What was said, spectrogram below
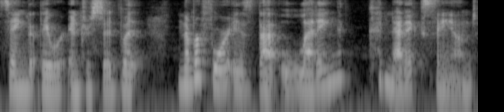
saying that they were interested. But number four is that letting kinetic sand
